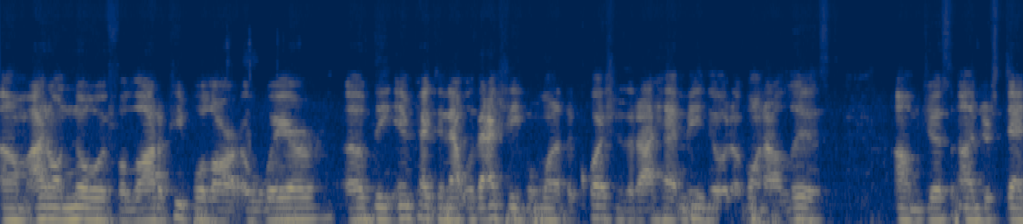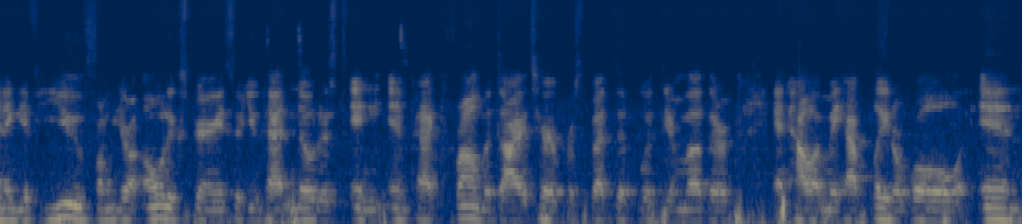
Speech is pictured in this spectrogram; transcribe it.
um, I don't know if a lot of people are aware of the impact, and that was actually even one of the questions that I had made note of on our list. Um, just understanding if you, from your own experience, if you had noticed any impact from a dietary perspective with your mother, and how it may have played a role in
